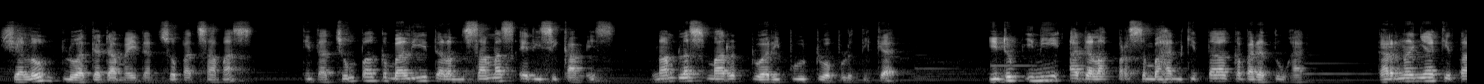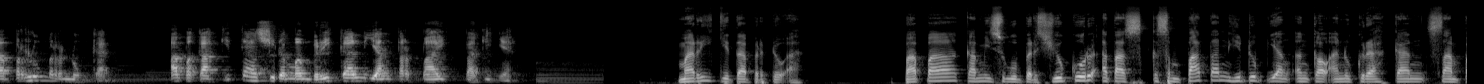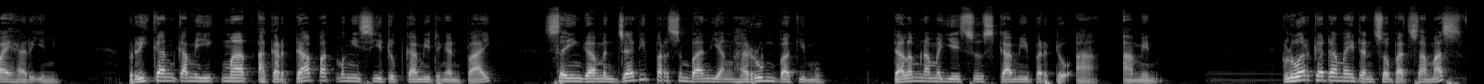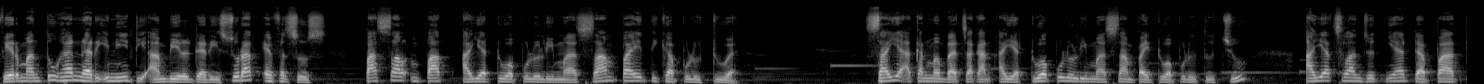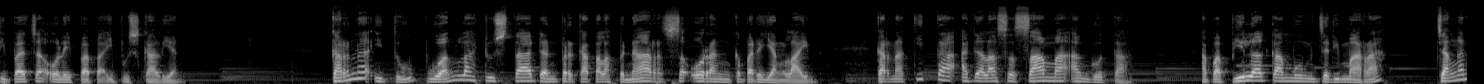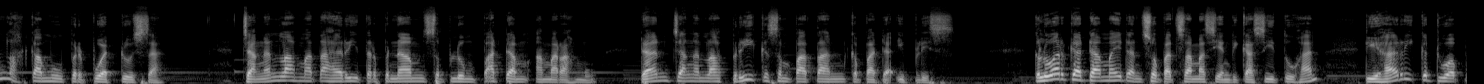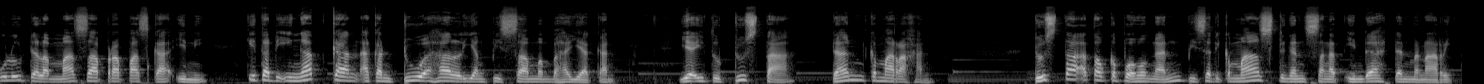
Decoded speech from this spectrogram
Shalom keluarga damai dan sobat Samas. Kita jumpa kembali dalam Samas edisi Kamis 16 Maret 2023. Hidup ini adalah persembahan kita kepada Tuhan. Karenanya kita perlu merenungkan apakah kita sudah memberikan yang terbaik baginya. Mari kita berdoa. Bapa, kami sungguh bersyukur atas kesempatan hidup yang Engkau anugerahkan sampai hari ini. Berikan kami hikmat agar dapat mengisi hidup kami dengan baik, sehingga menjadi persembahan yang harum bagimu. Dalam nama Yesus kami berdoa. Amin. Keluarga damai dan sobat samas, firman Tuhan hari ini diambil dari surat Efesus pasal 4 ayat 25 sampai 32 saya akan membacakan ayat 25 sampai 27. Ayat selanjutnya dapat dibaca oleh Bapak Ibu sekalian. Karena itu, buanglah dusta dan berkatalah benar seorang kepada yang lain, karena kita adalah sesama anggota. Apabila kamu menjadi marah, janganlah kamu berbuat dosa. Janganlah matahari terbenam sebelum padam amarahmu dan janganlah beri kesempatan kepada iblis. Keluarga damai dan sobat samas yang dikasih Tuhan, di hari ke-20 dalam masa prapaskah ini, kita diingatkan akan dua hal yang bisa membahayakan, yaitu dusta dan kemarahan. Dusta atau kebohongan bisa dikemas dengan sangat indah dan menarik,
